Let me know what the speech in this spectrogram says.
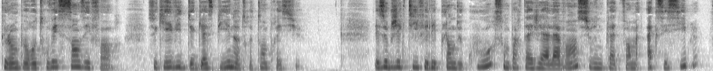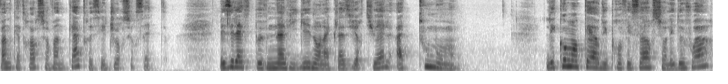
que l'on peut retrouver sans effort, ce qui évite de gaspiller notre temps précieux. Les objectifs et les plans de cours sont partagés à l'avance sur une plateforme accessible 24 heures sur 24 et 7 jours sur 7. Les élèves peuvent naviguer dans la classe virtuelle à tout moment. Les commentaires du professeur sur les devoirs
